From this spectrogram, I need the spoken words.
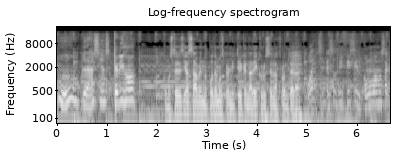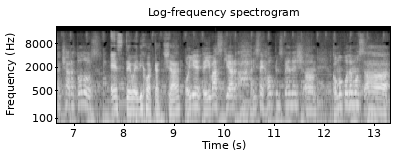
Mm, gracias. ¿Qué dijo? Como ustedes ya saben, no podemos permitir que nadie cruce la frontera. What? Eso es difícil. ¿Cómo vamos a cachar a todos? Este güey dijo a cachar. Oye, te iba a esquiar. Ah, how do you say help in Spanish? Um, ¿Cómo podemos ah,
